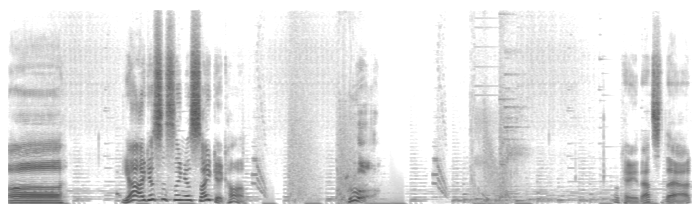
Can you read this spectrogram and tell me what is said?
Uh, yeah, I guess this thing is psychic, huh? Huh. Okay, that's that.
